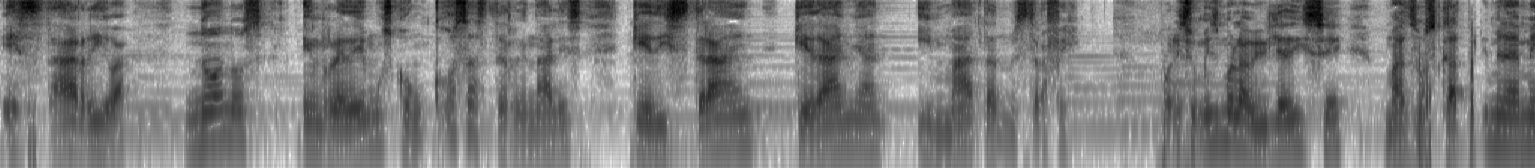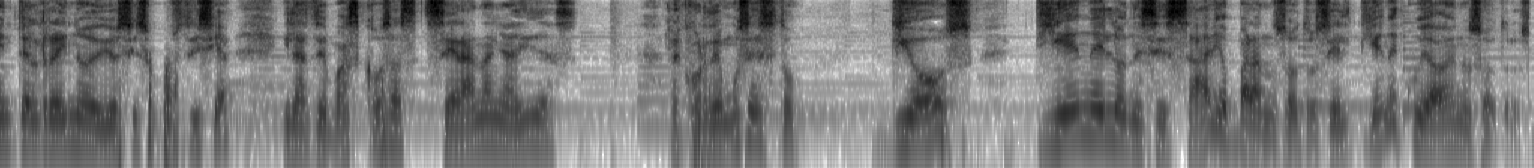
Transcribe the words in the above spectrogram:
está arriba. No nos enredemos con cosas terrenales que distraen, que dañan y matan nuestra fe. Por eso mismo la Biblia dice, mas buscad primeramente el reino de Dios y su justicia y las demás cosas serán añadidas. Recordemos esto, Dios tiene lo necesario para nosotros, Él tiene cuidado de nosotros.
